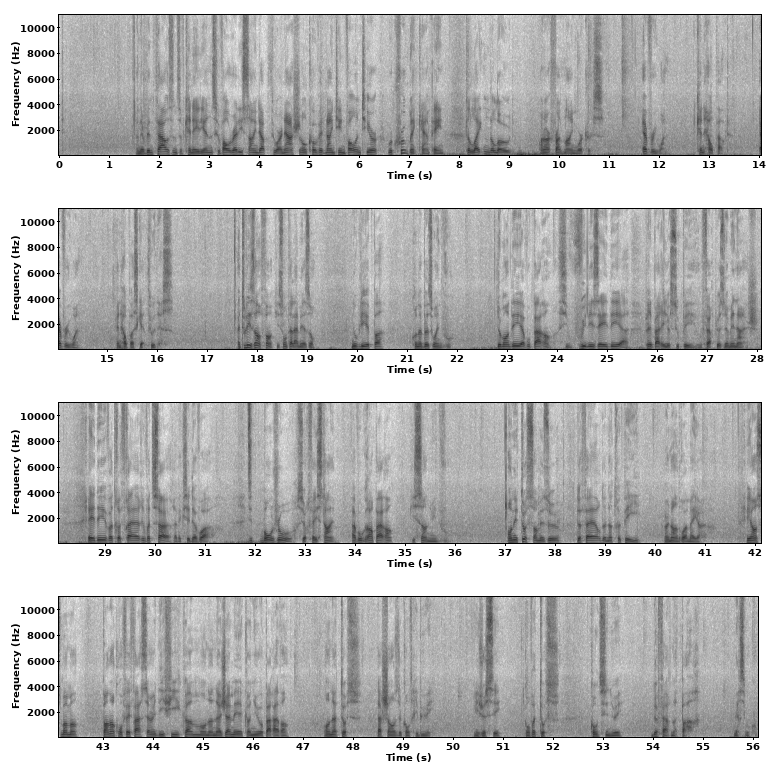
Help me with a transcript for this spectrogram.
And there have been thousands of Canadians who've already signed up through our national COVID-19 volunteer recruitment campaign to lighten the load on our frontline workers. Everyone can help out. Everyone can help us get through this. À tous les enfants qui sont à la maison, n'oubliez pas qu'on a besoin de vous. Demandez à vos parents si vous pouvez les aider à préparer le souper ou faire plus de ménage. Aidez votre frère et votre sœur avec ses devoirs. Dites bonjour sur FaceTime à vos grands-parents qui s'ennuient de vous. On est tous en mesure de faire de notre pays un endroit meilleur. Et en ce moment, pendant qu'on fait face à un défi comme on n'en a jamais connu auparavant, on a tous la chance de contribuer. Et je sais qu'on va tous continuer de faire notre part. Merci beaucoup.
